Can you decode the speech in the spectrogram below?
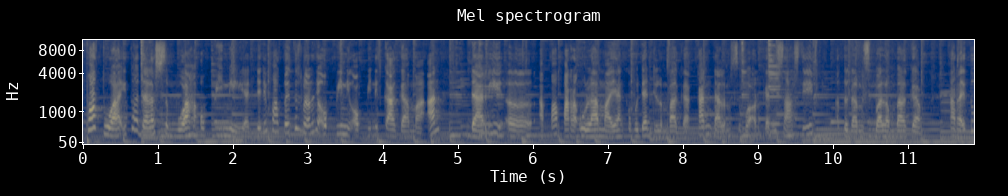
fatwa itu adalah sebuah opini ya. Jadi fatwa itu sebenarnya opini-opini keagamaan dari uh, apa para ulama yang kemudian dilembagakan dalam sebuah organisasi atau dalam sebuah lembaga. Karena itu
